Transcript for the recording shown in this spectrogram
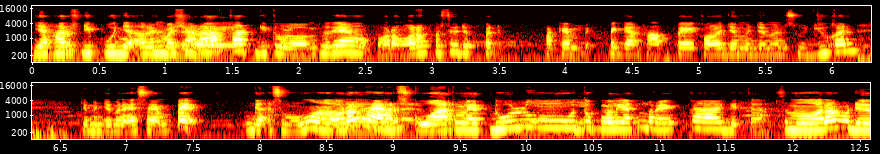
yang harus dipunya oleh masyarakat gitu loh. Maksudnya yang orang-orang pasti udah pakai pegang HP kalau zaman-zaman suju kan zaman-zaman SMP nggak semua. Iya, orang kayak harus ke warnet dulu Iya, iya, untuk ngelihat mereka gitu. Semua orang udah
